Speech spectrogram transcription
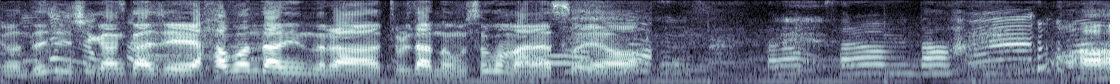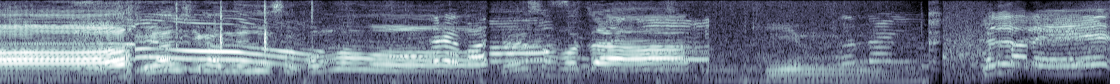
요 늦은 시간까지 학원 다니느라 둘 다 너무 수고 많았어요. 사랑합니다. 와, 귀한 시간 내줘서 고마워. 그래서 보자. 김. 배달의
